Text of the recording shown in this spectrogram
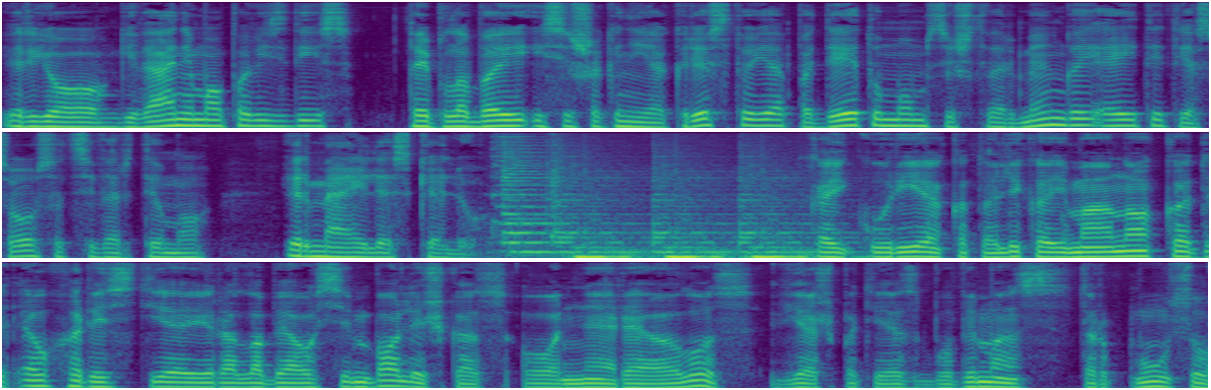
ir jo gyvenimo pavyzdys taip labai įsišaknyje Kristuje padėtų mums ištvermingai eiti tiesos atsivertimo ir meilės keliu. Kai kurie katalikai mano, kad Euharistija yra labiau simboliškas, o ne realus viešpaties buvimas tarp mūsų.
